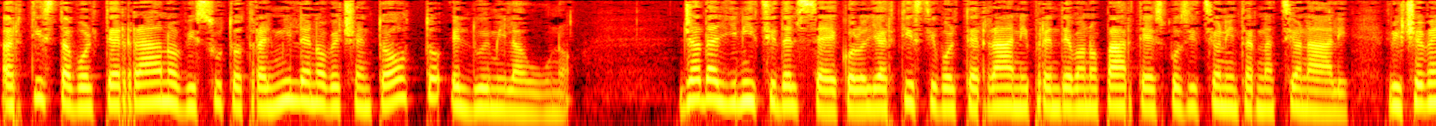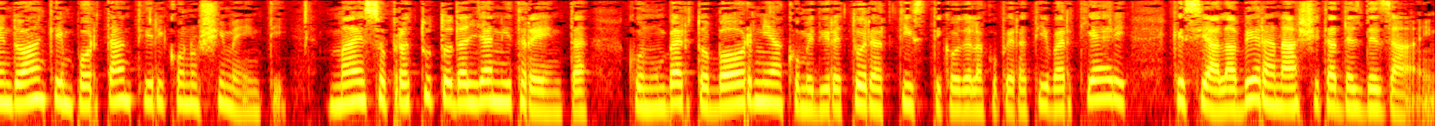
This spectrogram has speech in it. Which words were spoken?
artista volterrano vissuto tra il 1908 e il 2001. Già dagli inizi del secolo gli artisti volterrani prendevano parte a esposizioni internazionali, ricevendo anche importanti riconoscimenti, ma è soprattutto dagli anni 30, con Umberto Bornia come direttore artistico della cooperativa Artieri, che si ha la vera nascita del design.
